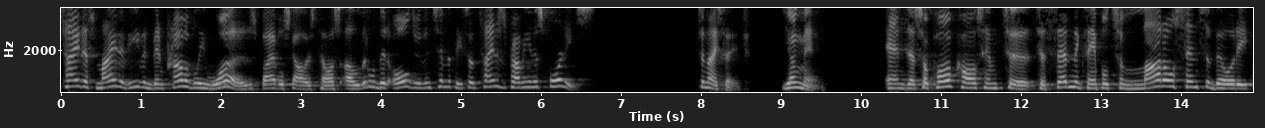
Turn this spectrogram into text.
Titus might have even been, probably was, Bible scholars tell us, a little bit older than Timothy. So Titus is probably in his 40s. It's a nice age. Young man. And uh, so Paul calls him to, to set an example, to model sensibility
